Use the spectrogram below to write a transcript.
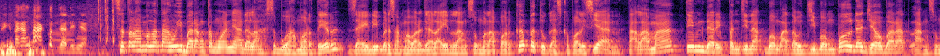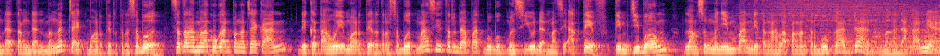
Jadi kita kan takut jadinya. Setelah mengetahui barang temuannya adalah sebuah mortir, Zaidi bersama warga lain langsung melapor ke petugas kepolisian. Tak lama, tim dari penjinak bom atau Jibom Polda Jawa Barat langsung datang dan mengecek mortir tersebut. Setelah melakukan pengecekan, diketahui mortir tersebut masih terdapat bubuk mesiu dan masih aktif. Tim Jibom langsung menyimpan di tengah lapangan terbuka dan meledakannya.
